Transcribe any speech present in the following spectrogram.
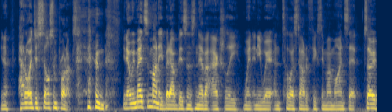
you know, how do I just sell some products? and, you know, we made some money, but our business never actually went anywhere until I started fixing my mindset. So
